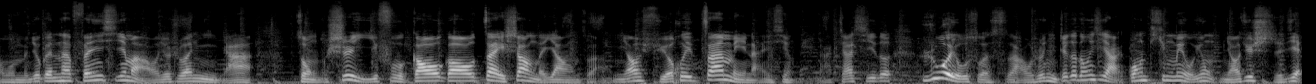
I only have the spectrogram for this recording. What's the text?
我们就跟他分析嘛，我就说你呀。总是一副高高在上的样子啊，你要学会赞美男性啊！佳期都若有所思啊！我说你这个东西啊，光听没有用，你要去实践。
